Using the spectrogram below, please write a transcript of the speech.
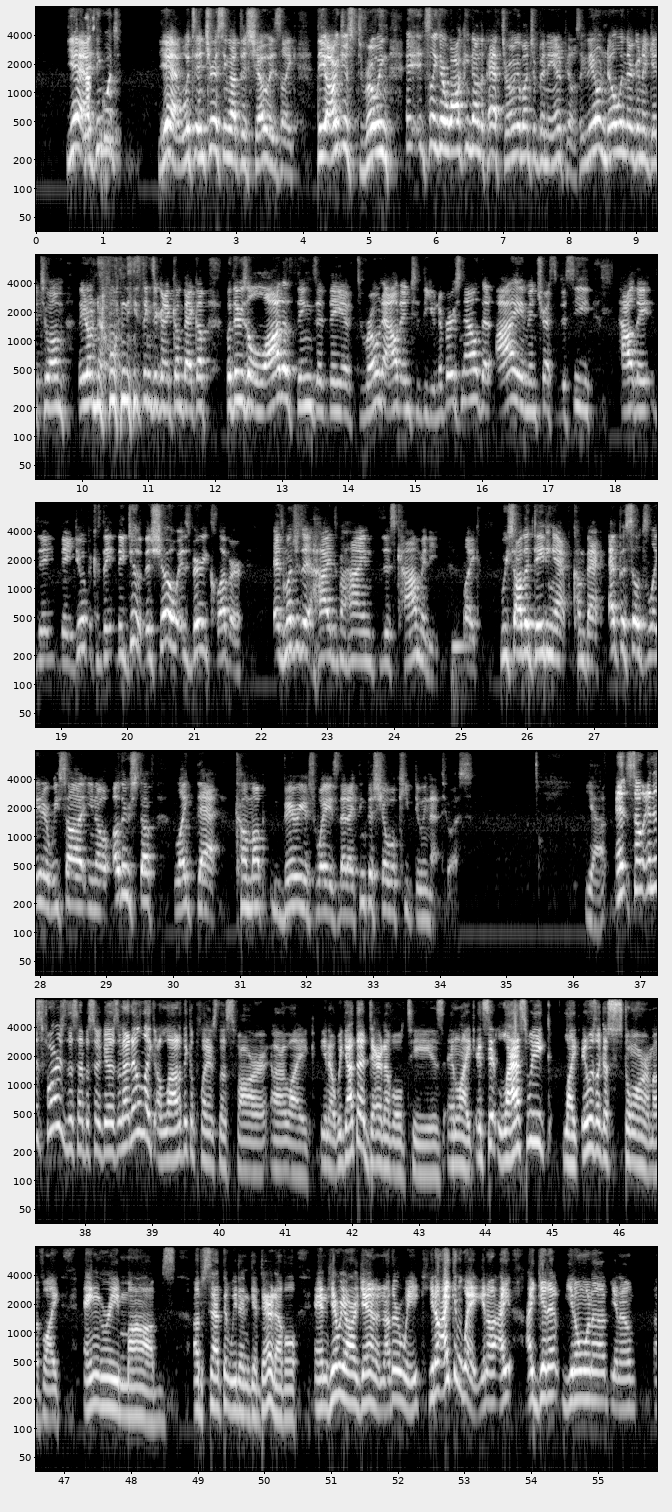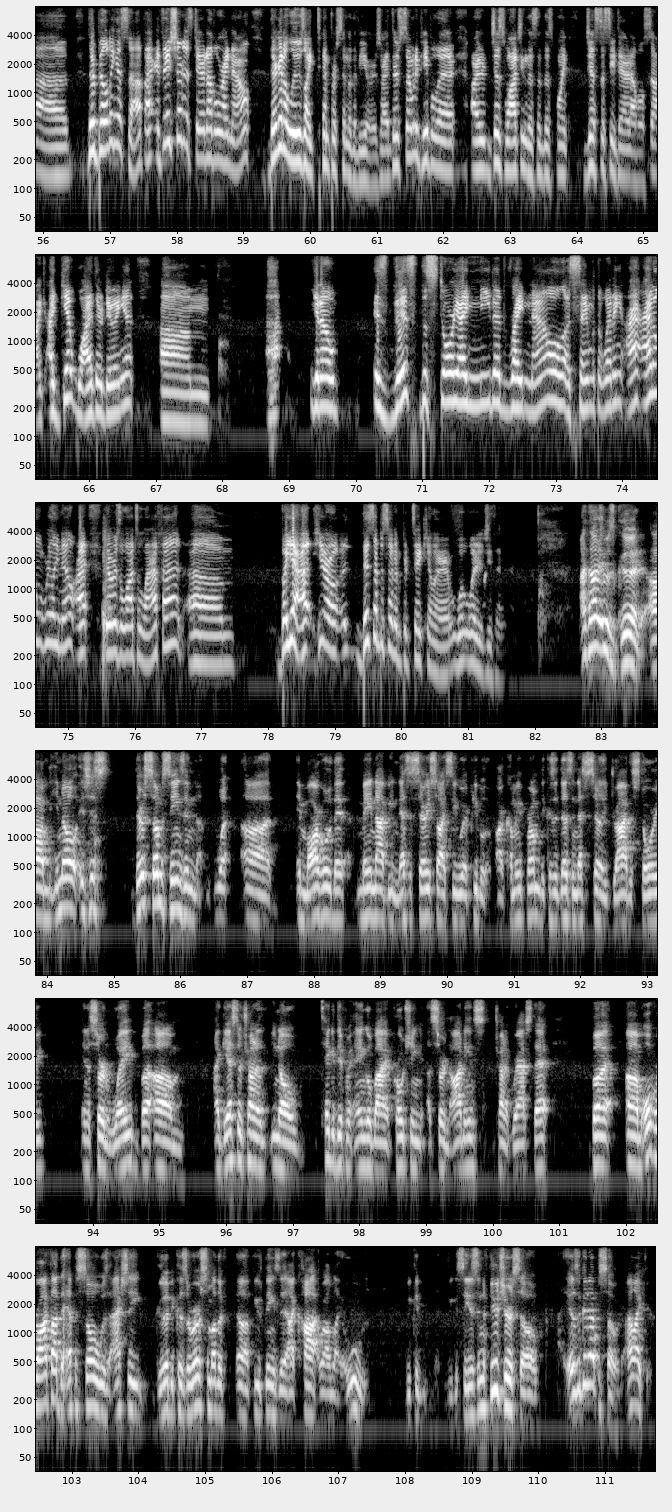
Yeah, I think what's yeah, what's interesting about this show is like they are just throwing. It's like they're walking down the path, throwing a bunch of banana peels. Like they don't know when they're gonna get to them. They don't know when these things are gonna come back up. But there's a lot of things that they have thrown out into the universe now that I am interested to see how they they they do it because they they do. The show is very clever, as much as it hides behind this comedy. Like we saw the dating app come back episodes later. We saw you know other stuff like that come up various ways that I think this show will keep doing that to us. Yeah. And so, and as far as this episode goes, and I know like a lot of the complaints thus far are like, you know, we got that Daredevil tease, and like it's it last week, like it was like a storm of like angry mobs upset that we didn't get Daredevil. And here we are again, another week. You know, I can wait. You know, I I get it. You don't want to, you know, uh they're building us up. I, if they showed us Daredevil right now, they're gonna lose like 10% of the viewers, right? There's so many people that are just watching this at this point just to see Daredevil. So I, I get why they're doing it. Um uh, you know, is this the story I needed right now? Uh, same with the wedding. I, I don't really know. I there was a lot to laugh at. Um but yeah, uh, Hero, this episode in particular, what, what did you think? I thought it was good. Um, you know, it's just there's some scenes in what uh in Marvel that may not be necessary. So I see where people are coming from because it doesn't necessarily drive the story in a certain way. But um, I guess they're trying to, you know, take a different angle by approaching a certain audience, trying to grasp that. But um, overall, I thought the episode was actually good because there were some other uh, few things that I caught where I'm like, ooh, we could we could see this in the future. So it was a good episode. I liked it.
